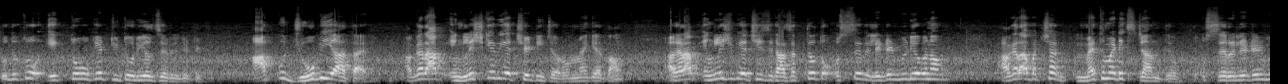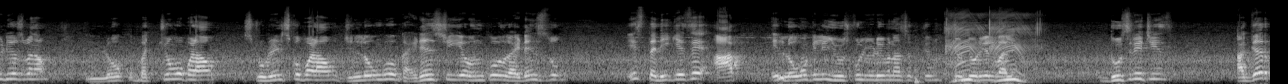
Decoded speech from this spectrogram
तो दोस्तों एक तो हो गया ट्यूटोरियल से रिलेटेड आपको जो भी आता है, अगर आप इंग्लिश के भी अच्छे टीचर हो, मैं कहता हूँ, अगर आप इंग्लिश भी अच्छी सिखा सकते हो तो उससे रिलेटेड वीडियो बनाओ। अगर आप अच्छा मैथमेटिक्स जानते हो तो उससे रिलेटेड वीडियोस बनाओ। लोग बच्चों को पढ़ाओ स्टूडेंट्स को पढ़ाओ, जिन लोगों को गाइडेंस चाहिए, उनको गाइडेंस दो। इस तरीके से आप इन लोगों के लिए यूज़फुल वीडियो बना सकते हो ट्यूटोरियल वाली। दूसरी चीज़, अगर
